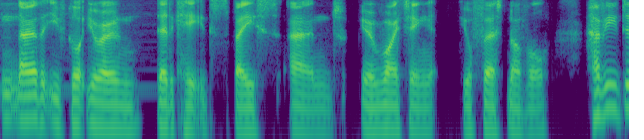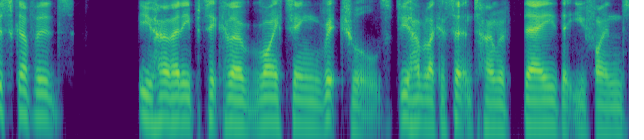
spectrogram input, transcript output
Now that you've got your own dedicated space and you're writing your first novel, have you discovered you have any particular writing rituals? Do you have like a certain time of day that you find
